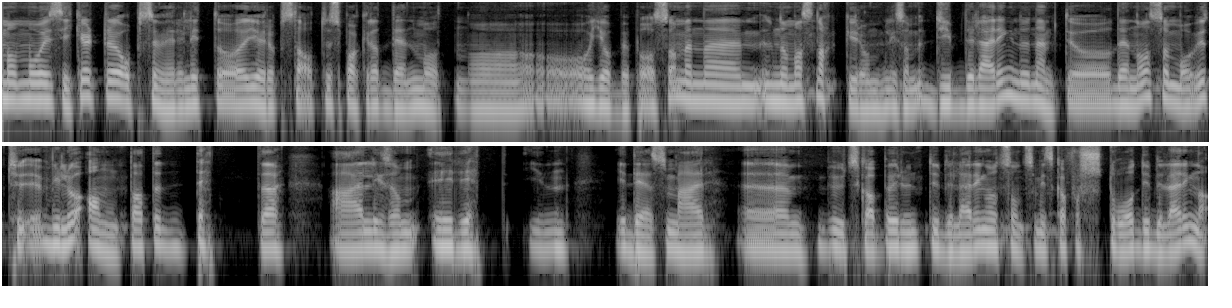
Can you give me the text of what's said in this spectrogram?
Man må sikkert oppsummere litt og gjøre opp status på akkurat den måten å, å jobbe på også. Men eh, når man snakker om liksom, dybdelæring, du nevnte jo det nå, så vi vil jo anta at dette er liksom rett inn i det som er eh, budskapet rundt dybdelæring, og sånn som vi skal forstå dybdelæring. da.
